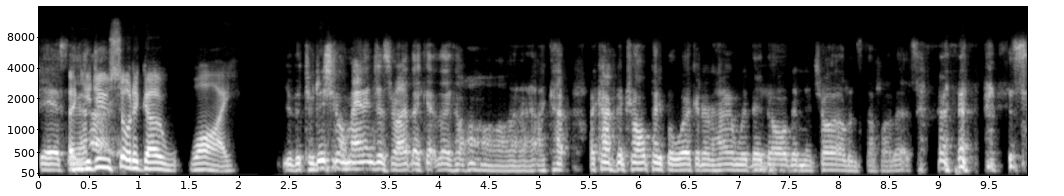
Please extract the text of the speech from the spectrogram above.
yes and you are. do sort of go why the traditional managers, right? They they go, oh, I can't I can't control people working at home with their hmm. dog and their child and stuff like that. So,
